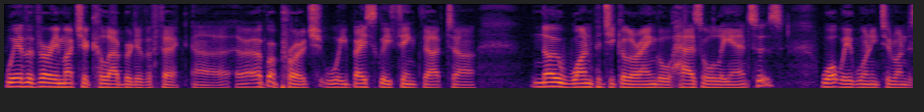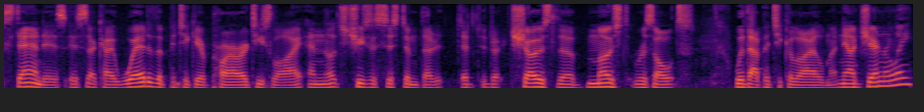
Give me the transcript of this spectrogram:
We have a very much a collaborative effect uh, approach. We basically think that uh, no one particular angle has all the answers. What we're wanting to understand is is okay, where do the particular priorities lie, and let's choose a system that, that, that shows the most results with that particular element. Now, generally,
